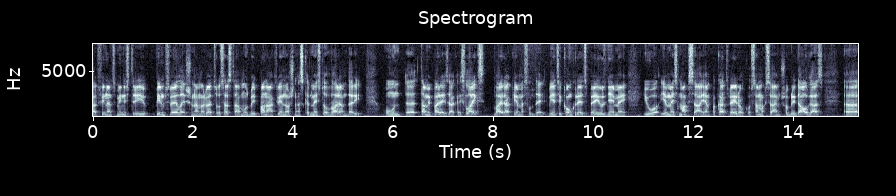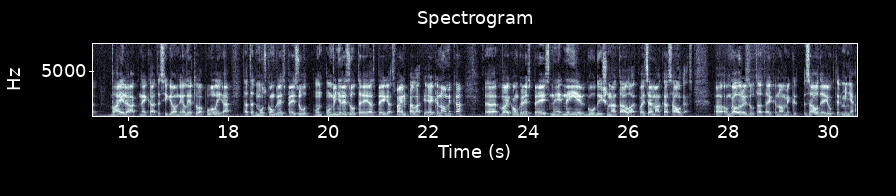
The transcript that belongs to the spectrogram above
ar finanses ministriju pirms vēlēšanām ar veco sastāvu mums bija panākt vienošanās, ka mēs to varam darīt. Un tam ir pareizākais laiks vairāk iemeslu dēļ. Viens ir konkurētspēja uzņēmēji, jo, ja mēs maksājam par katru eiro, ko samaksājam šobrīd algās, uh, vairāk nekā tas Igaunijā, Lietuvā, Polijā, tad mūsu konkurētspēja zūd. Un, un viņa rezultējās beigās vai nu pelēkajā ekonomikā, vai konkurētspējas ne, neieguldīšanā tālāk, vai zemākās algās. Uh, un gala rezultātā ekonomika zaudē ilgtermiņā.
